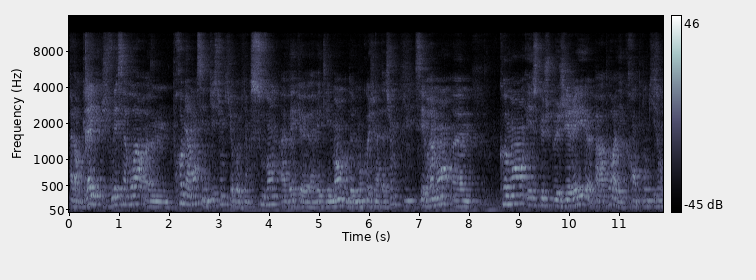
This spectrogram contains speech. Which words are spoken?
Alors Greg, je voulais savoir, euh, premièrement, c'est une question qui revient souvent avec, euh, avec les membres de mon coach de natation. Mm. C'est vraiment euh, comment est-ce que je peux gérer par rapport à des crampes? Donc ils ont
